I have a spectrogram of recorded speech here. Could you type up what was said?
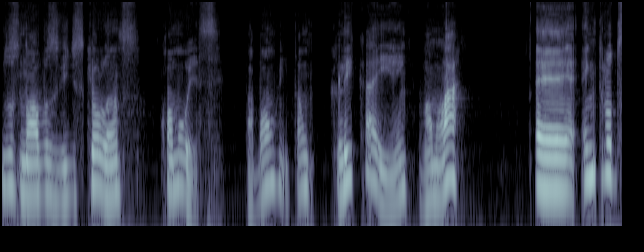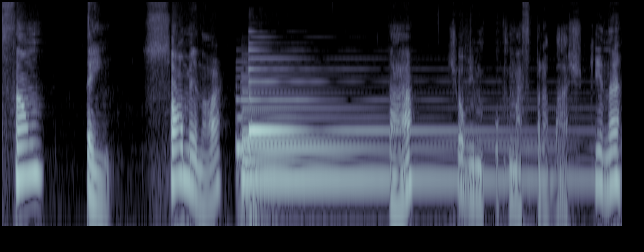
dos novos vídeos que eu lanço, como esse, tá bom? Então clica aí, hein? Vamos lá? É, introdução tem Sol menor, tá? Deixa eu vir um pouco mais para baixo aqui, né?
